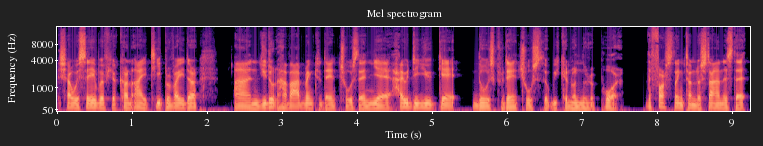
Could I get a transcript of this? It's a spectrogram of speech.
shall we say, with your current IT provider, and you don't have admin credentials, then yeah, how do you get those credentials so that we can run the report? The first thing to understand is that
